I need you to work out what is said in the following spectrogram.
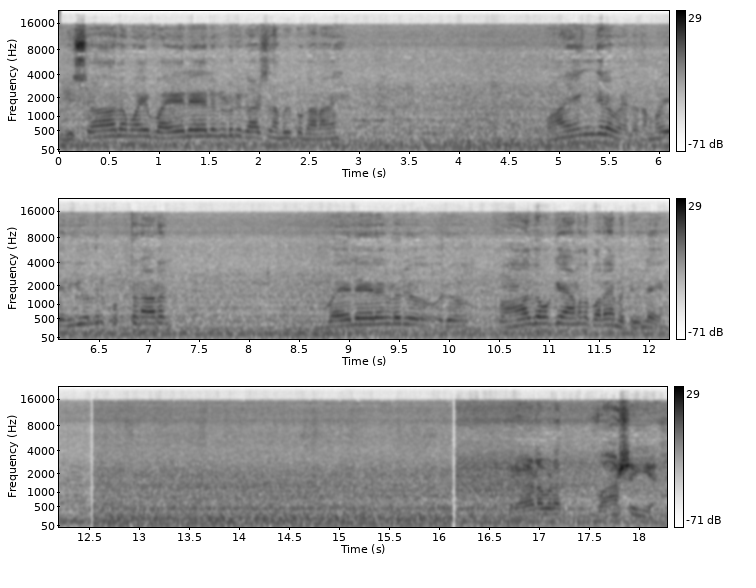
വിശാലമായ വയലേലകളുടെ ഒരു കാഴ്ച നമുക്കിപ്പോൾ കാണാമേ. ഭയങ്കര വയല. നമ്മൾ എനിക്ക് തോന്നുന്നൊരു കുട്ടനാടൻ വയലേലകളുടെ ഒരു ഒരു ഭാഗമൊക്കെ ആണെന്ന് പറയാൻ പറ്റുമല്ലേ ഒരാളവിടെ വാഷ് ചെയ്യുകയാണ്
